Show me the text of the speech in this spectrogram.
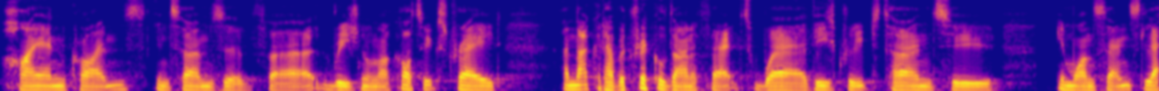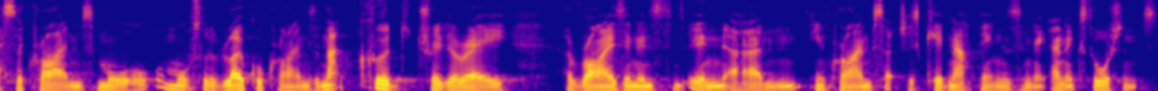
high-end crimes in terms of uh, regional narcotics trade, and that could have a trickle-down effect where these groups turn to, in one sense, lesser crimes, more more sort of local crimes, and that could trigger a a rise in instant, in um, in crimes such as kidnappings and, and extortions.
